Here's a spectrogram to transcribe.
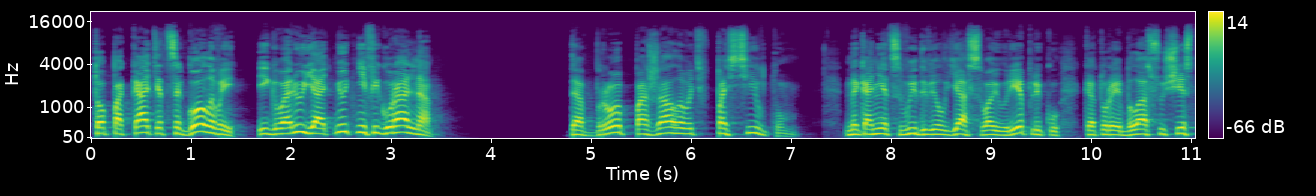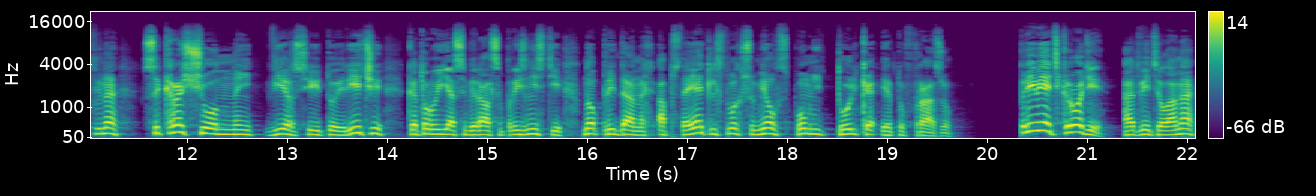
то покатятся головы. И говорю я отнюдь не фигурально. Добро пожаловать в Пасилтум. Наконец выдавил я свою реплику, которая была существенно сокращенной версией той речи, которую я собирался произнести, но при данных обстоятельствах сумел вспомнить только эту фразу. «Приветик, Роди!» — ответила она,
